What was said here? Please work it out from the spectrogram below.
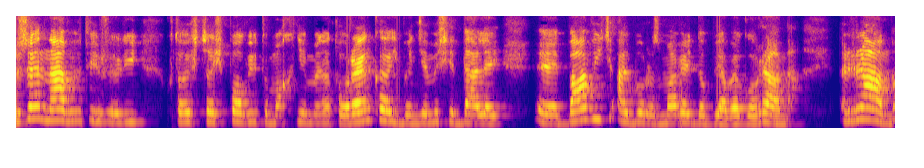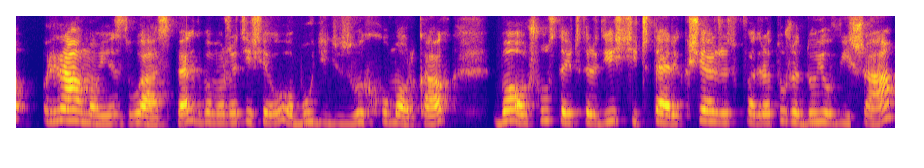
że nawet jeżeli ktoś coś powie, to machniemy na to rękę i będziemy się dalej e, bawić albo rozmawiać do białego rana. Rano, rano jest zły aspekt, bo możecie się obudzić w złych humorkach, bo o 6.44 księżyc w kwadraturze do Jowisza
